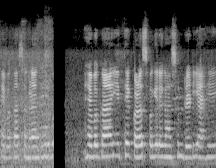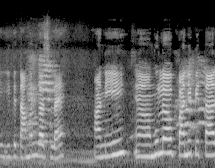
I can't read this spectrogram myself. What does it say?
हे बघा सगळ्या घर हे बघा इथे कळस वगैरे घासून रेडी आहे. इथे तामण घासलाय. आणि मुलं पाणी पितात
